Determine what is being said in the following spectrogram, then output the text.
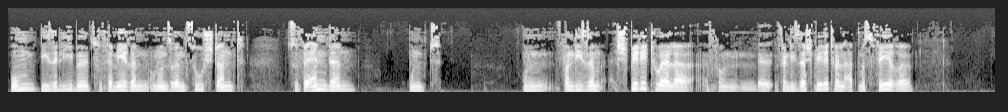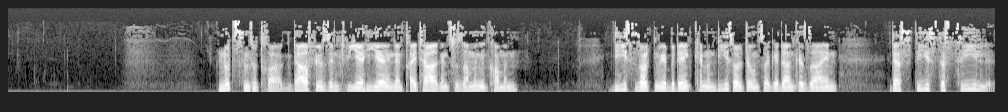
um diese Liebe zu vermehren und unseren Zustand zu verändern und, und von diesem spiritueller, von, der, von dieser spirituellen Atmosphäre Nutzen zu tragen. Dafür sind wir hier in den drei Tagen zusammengekommen. Dies sollten wir bedenken und dies sollte unser Gedanke sein, dass dies das Ziel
